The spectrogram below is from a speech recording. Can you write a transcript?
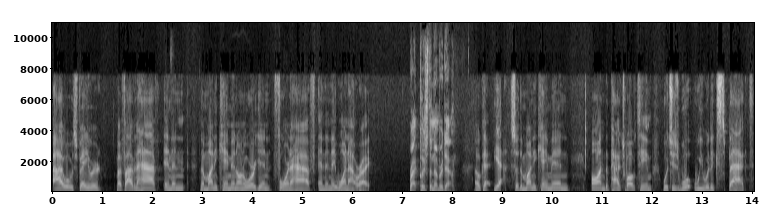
Iowa was favored by five and a half, and then the money came in on Oregon, four and a half, and then they won outright. Right, push the number down. Okay, yeah. So the money came in on the Pac 12 team, which is what we would expect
